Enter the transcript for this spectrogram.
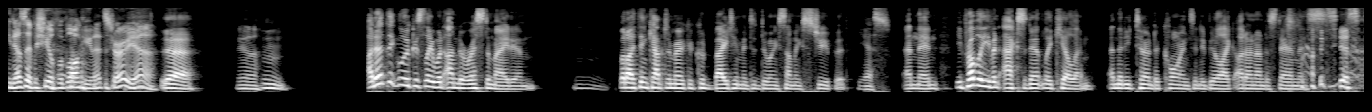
he does have a shield for blocking. That's true. Yeah, Yeah. yeah. Mm. I don't think Lucas Lee would underestimate him, Mm. but I think Captain America could bait him into doing something stupid. Yes. and then he'd probably even accidentally kill him and then he'd turn to coins and he'd be like, I don't understand this. Just,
